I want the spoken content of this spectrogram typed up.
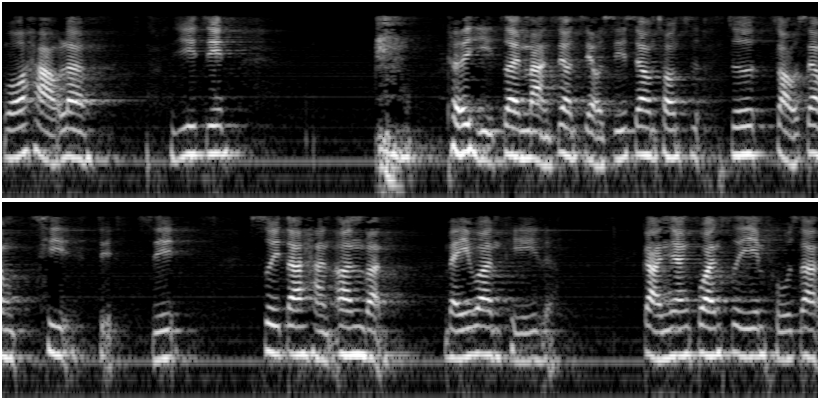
我好了，已经 可以在晚上九时上床，至至早上七时睡得很安稳，没问题了。感恩观世音菩萨，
